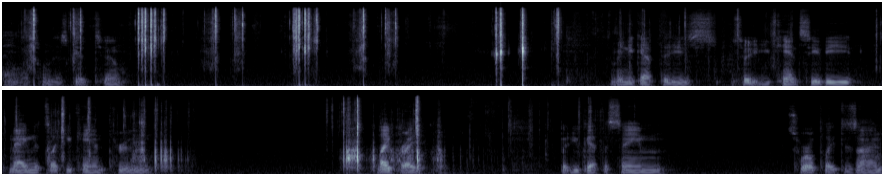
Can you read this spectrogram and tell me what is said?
Dang, this one is good too. I mean, got these, so you can't see the magnets like you can through light bright, but you get the same swirl plate design.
